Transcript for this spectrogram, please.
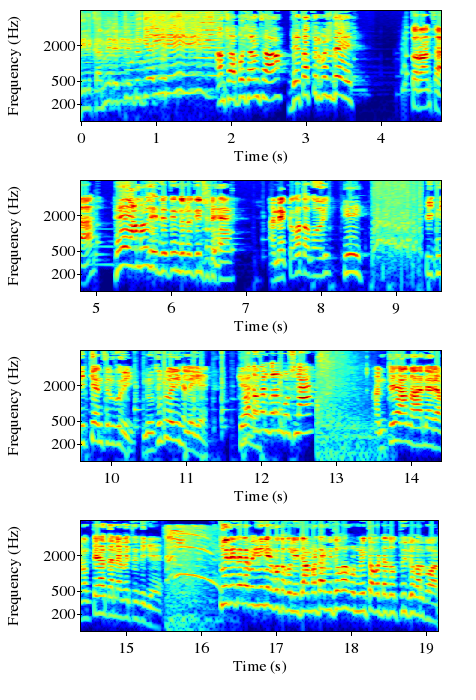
কথা গাড়ুকো আনসা পয়সা আনসা দে তাত্তর পয়সা দে। তোর আনসা হে আমার যে তিনজনের তিনশো টাকা। আমি একটা কথা কই? কি? পিকনিক ক্যান্সেল করি। নতুন তৈরি খেলে গে। কে? মাথা কান গরম করছ না। আমি টেহা না নে আমাকে টেহা দেনা বেঁচে দিকে তুই দিতে না পিকনিকের কথা বলি যে আমারটা আমি জোগাড় করবি তখনটা তুই জোগাড় কর।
